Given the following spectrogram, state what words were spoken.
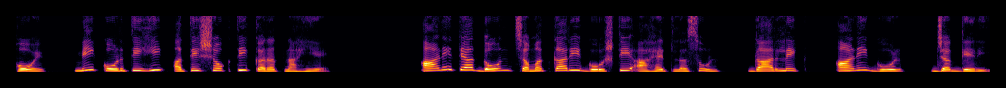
होय मी कोणतीही अतिशोक्ती करत नाहीये. आणि त्या दोन चमत्कारी गोष्टी आहेत लसूण गार्लिक आणि गूळ जग्गेरी.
